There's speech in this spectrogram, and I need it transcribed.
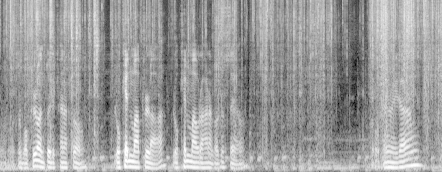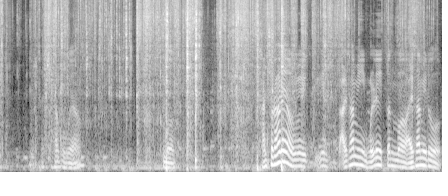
어, 또 머플러는 또 이렇게 하나 또 로켓 마플라, 로켓 마우라 하나 넣어줬어요. 오늘이랑 같이 하고요. 뭐 단촐하네요. 이- 이 R3이 원래 있던 뭐 R3이로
